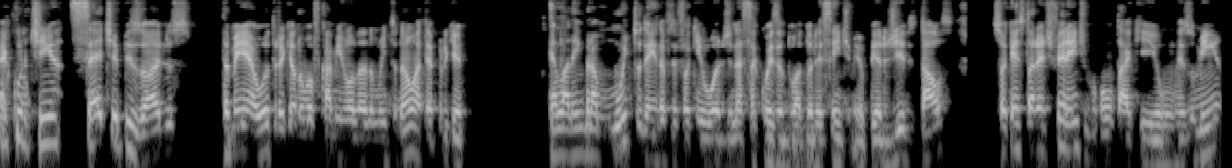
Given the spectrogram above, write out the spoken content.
É curtinha, sete episódios. Também é outra que eu não vou ficar me enrolando muito não, até porque ela lembra muito The End of the Fucking World nessa coisa do adolescente meio perdido e tal. Só que a história é diferente, vou contar aqui um resuminho.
